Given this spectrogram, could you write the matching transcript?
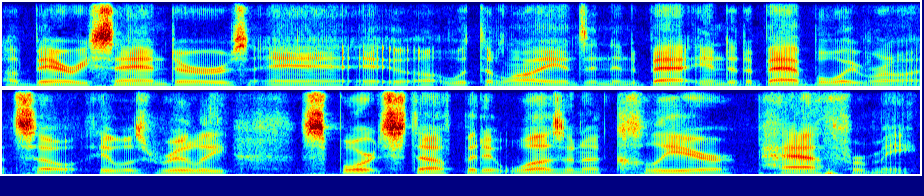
uh, Barry Sanders, and uh, with the Lions, and then the bad end of the Bad Boy run. So it was really sports stuff, but it wasn't a clear path for me.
